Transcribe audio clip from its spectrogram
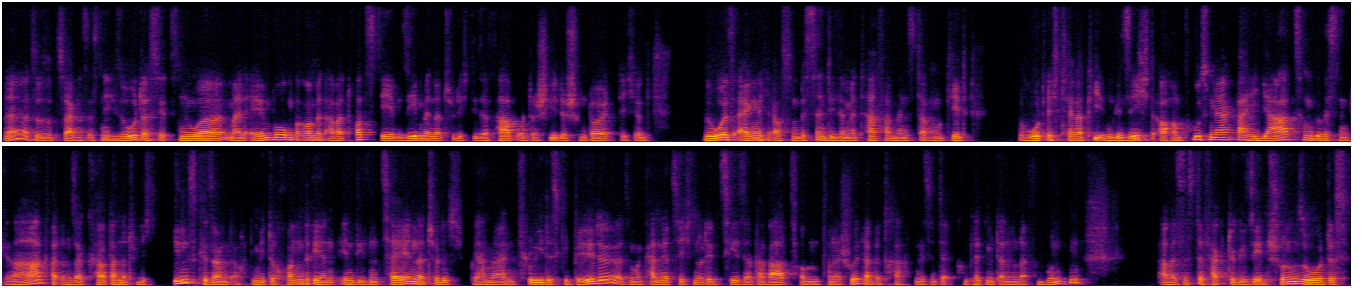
Ne? Also sozusagen, es ist nicht so, dass jetzt nur mein Ellenbogen braun wird, aber trotzdem sehen wir natürlich diese Farbunterschiede schon deutlich. Und so ist eigentlich auch so ein bisschen diese Metapher, wenn es darum geht, Rotlichttherapie im Gesicht, auch am Fuß merkbar. Ja, zum gewissen Grad, weil unser Körper natürlich insgesamt auch die Mitochondrien in diesen Zellen natürlich, wir haben ja ein fluides Gebilde, also man kann jetzt nicht nur den C separat vom, von der Schulter betrachten, die sind ja komplett miteinander verbunden. Aber es ist de facto gesehen schon so, dass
